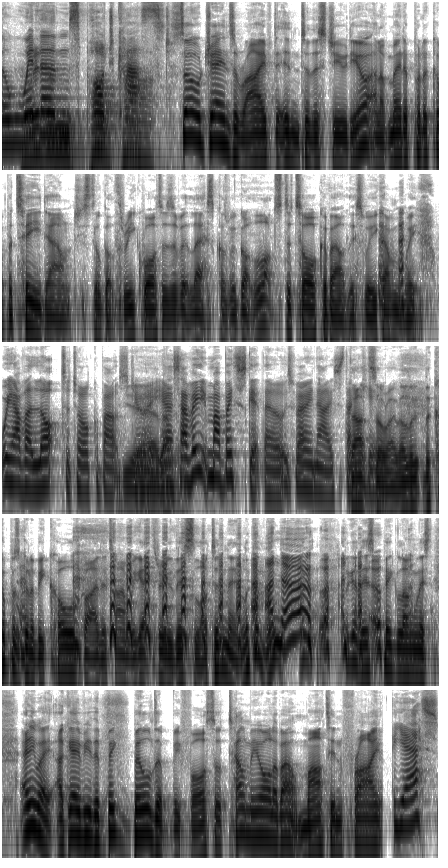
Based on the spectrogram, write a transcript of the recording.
the Withams podcast. So Jane's arrived into the studio and I've made her put a cup of tea down. She's still got three quarters of it less because we've got lots to talk about this week, haven't we? we have a lot to talk about, Stuart. Yeah, yes, I've eaten my biscuit though. It was very nice. Thank that's you. all right. Well, the cup is going to be cold by the time we get through this lot, isn't it? Look at I know. Look I at this big long list. Anyway, I gave you the big build up before, so tell me all about Martin Fry. Yes,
